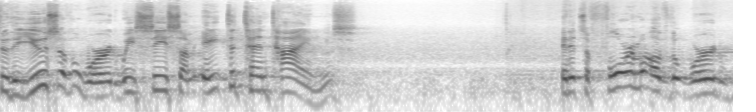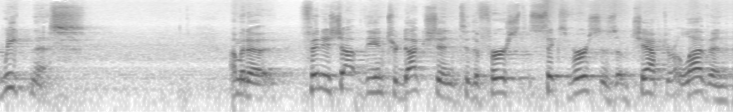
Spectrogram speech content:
through the use of a word we see some eight to ten times, and it's a form of the word weakness. I'm going to finish up the introduction to the first six verses of chapter 11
